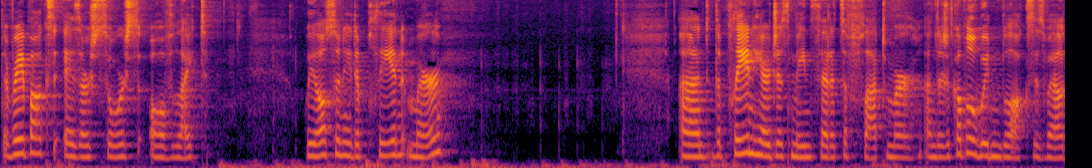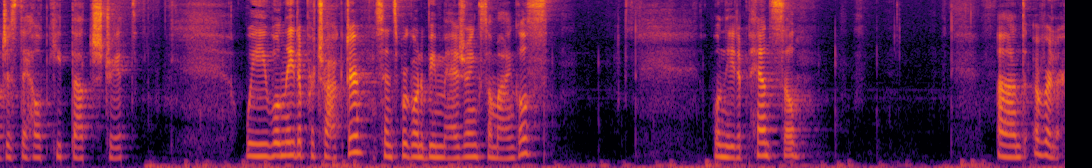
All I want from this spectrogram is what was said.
The ray box is our source of light. We also need a plane mirror. And the plane here just means that it's a flat mirror and there's a couple of wooden blocks as well just to help keep that straight. We will need a protractor since we're going to be measuring some angles. We'll need a pencil and a ruler.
